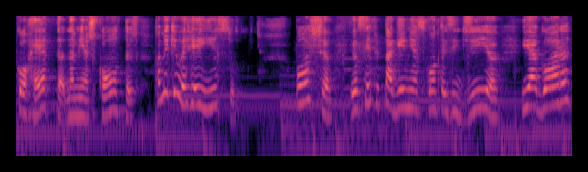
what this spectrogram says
correta nas minhas contas. Como é que eu errei isso? Poxa, eu sempre paguei minhas contas em dia e agora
